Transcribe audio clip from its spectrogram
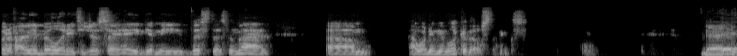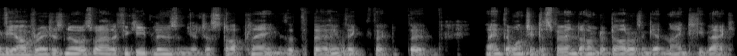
But if I have the ability to just say, "Hey, give me this, this, and that," um, I wouldn't even look at those things. Yeah, I think the operators know as well. If you keep losing, you'll just stop playing. I think they, they, they I think they want you to spend hundred dollars and get ninety back.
